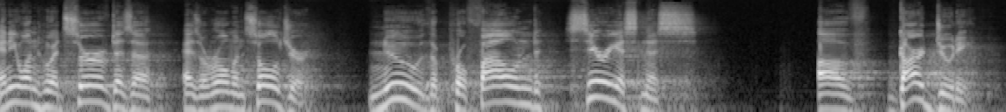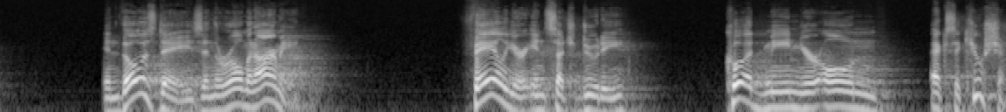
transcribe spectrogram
Anyone who had served as a, as a Roman soldier knew the profound seriousness of guard duty. In those days, in the Roman army, failure in such duty could mean your own execution.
